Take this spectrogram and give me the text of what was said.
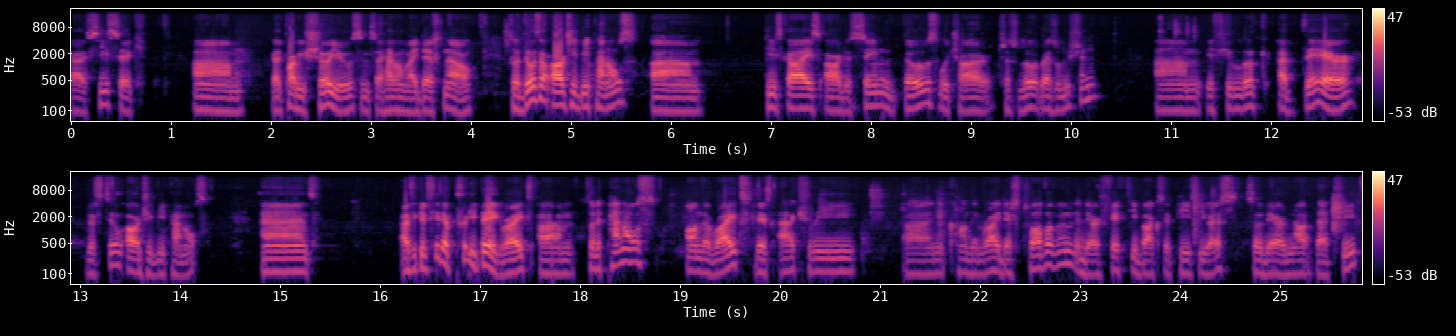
uh, seasick. Um, I'll probably show you since I have on my desk now. So those are RGB panels. Um, these guys are the same those, which are just low resolution. Um, if you look up there, they're still RGB panels. And as you can see, they're pretty big, right? Um, so the panels on the right, there's actually, uh, let me count them right, there's 12 of them, and they're 50 bucks a piece US, so they're not that cheap.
